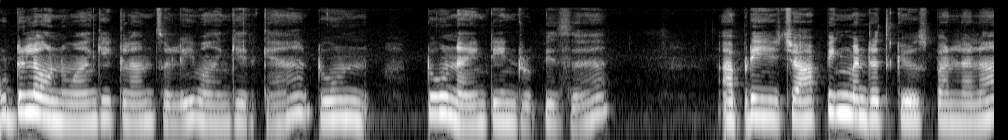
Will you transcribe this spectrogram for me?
வுட்டில் ஒன்று வாங்கிக்கலாம்னு சொல்லி வாங்கியிருக்கேன். டூ டூ நைன்டீன் ருபீஸு அப்படி சாப்பிங் பண்ணுறதுக்கு யூஸ் பண்ணலன்னா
